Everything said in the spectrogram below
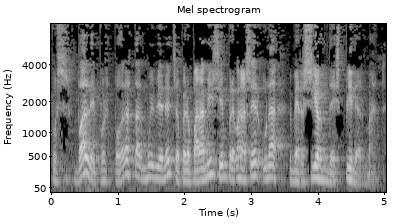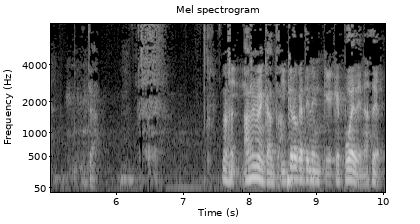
pues vale, pues podrá estar muy bien hecho, pero para mí siempre van a ser una versión de Spider-Man. Ya. No sé, a mí me encanta. Y creo que tienen que, que pueden hacer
